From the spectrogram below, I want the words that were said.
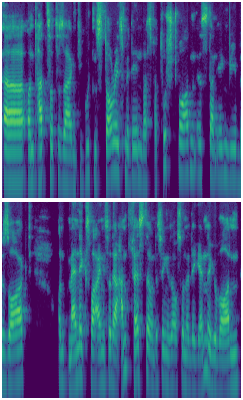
äh, und hat sozusagen die guten Stories, mit denen was vertuscht worden ist, dann irgendwie besorgt. Und Mannix war eigentlich so der Handfeste und deswegen ist er auch so eine Legende geworden,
